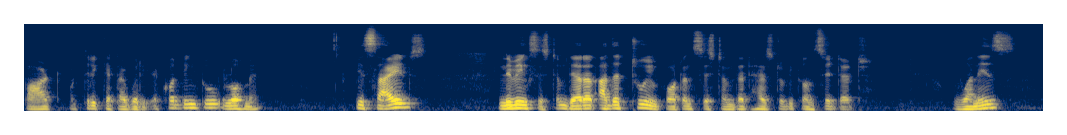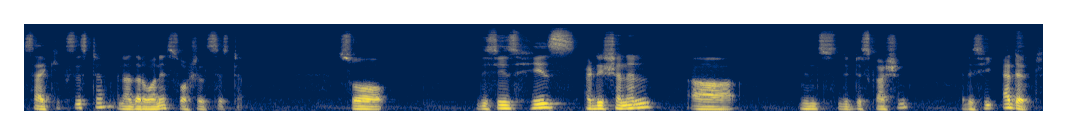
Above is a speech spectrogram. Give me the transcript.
part or three category according to Luhmann. Besides living system, there are other two important systems that has to be considered. One is psychic system, another one is social system. So this is his additional uh, means the discussion. That is he added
